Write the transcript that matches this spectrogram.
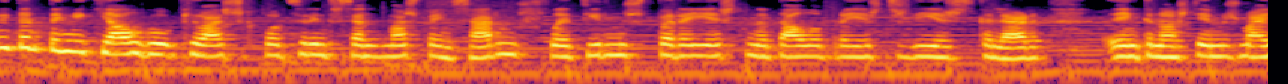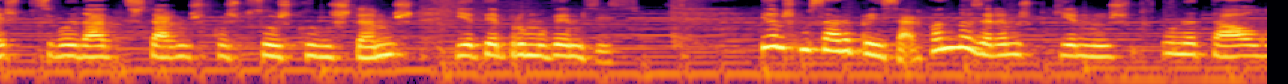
No entanto, tenho aqui algo que eu acho que pode ser interessante nós pensarmos, refletirmos para este Natal ou para estes dias, se calhar, em que nós temos mais possibilidade de estarmos com as pessoas que gostamos e até promovemos isso. E vamos começar a pensar, quando nós éramos pequenos, o Natal,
